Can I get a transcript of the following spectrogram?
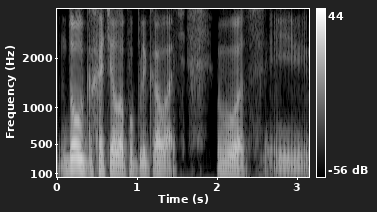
долго хотел опубликовать, вот, и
